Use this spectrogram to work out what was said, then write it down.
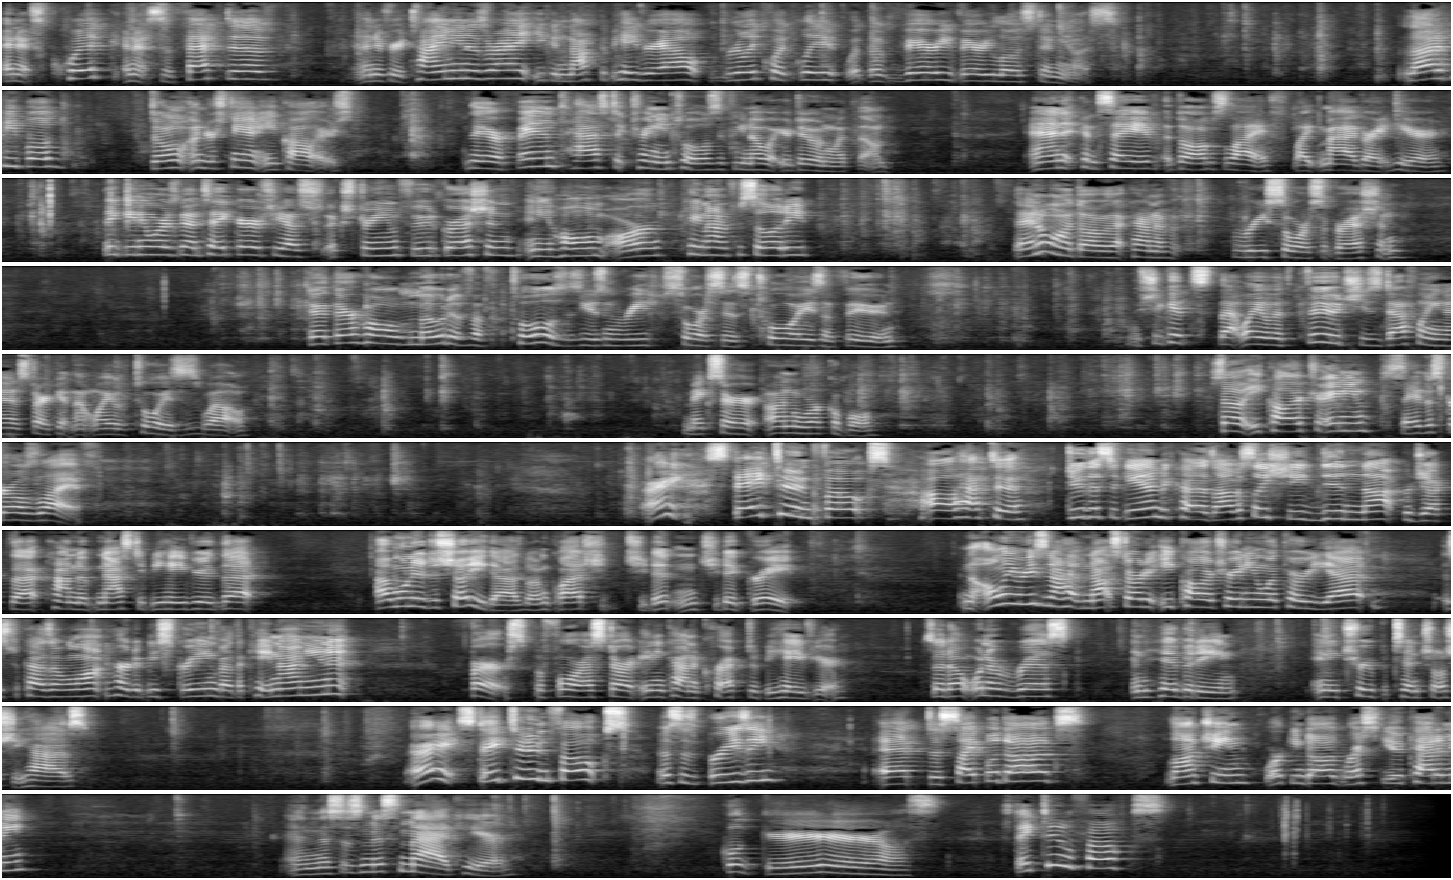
and it's quick and it's effective. And if your timing is right, you can knock the behavior out really quickly with a very, very low stimulus. A lot of people don't understand e-collars. They are fantastic training tools if you know what you're doing with them. And it can save a dog's life, like Mag right here. Think anywhere is going to take her if she has extreme food aggression, any home or canine facility? They don't want a dog with that kind of resource aggression. Their, their whole motive of tools is using resources, toys, and food. If she gets that way with food, she's definitely going to start getting that way with toys as well. Makes her unworkable. So, e-collar training, save this girl's life. Alright, stay tuned, folks. I'll have to do this again because obviously she did not project that kind of nasty behavior that I wanted to show you guys, but I'm glad she, she didn't. She did great. And the only reason I have not started e-collar training with her yet is because I want her to be screened by the canine unit first before I start any kind of corrective behavior. So I don't want to risk inhibiting any true potential she has. Alright, stay tuned folks. This is Breezy at Disciple Dogs, launching Working Dog Rescue Academy. And this is Miss Mag here. Good girls. Stay tuned folks.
